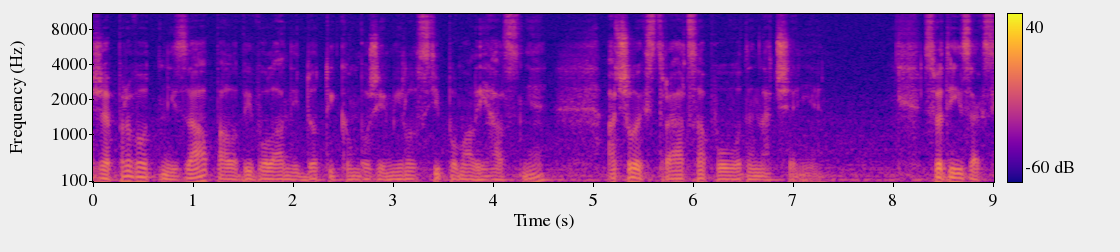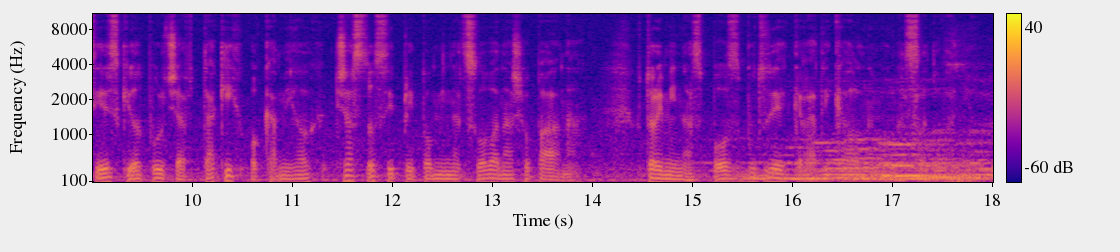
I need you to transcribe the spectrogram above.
že prvotný zápal vyvolaný dotykom Božej milosti pomaly hasne a človek stráca pôvodné nadšenie. Svetý Izak Sírsky odporúča v takých okamihoch často si pripomínať slova nášho pána, ktorými nás pozbudzuje k radikálnemu nasledovaniu.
